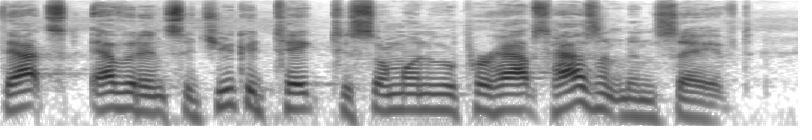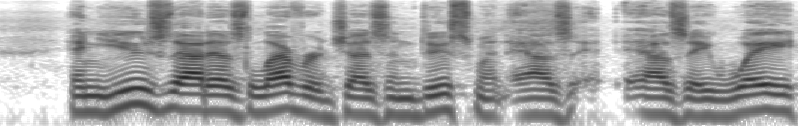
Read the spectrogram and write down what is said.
That's evidence that you could take to someone who perhaps hasn't been saved and use that as leverage, as inducement, as, as a way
